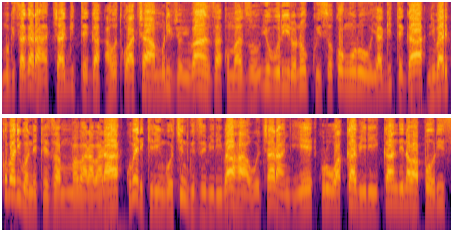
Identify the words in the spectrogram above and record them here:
mu gisagara cya gitega aho twaca muri ibyo bibanza ku mazu y'uburiro no ku isoko nkuru ya gitega ntibariko baribonekeza mu mabarabara kubera ikiringo cy'indwi zibiri bahawe carangiye kuri uwa kabiri kandi n'abapolisi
